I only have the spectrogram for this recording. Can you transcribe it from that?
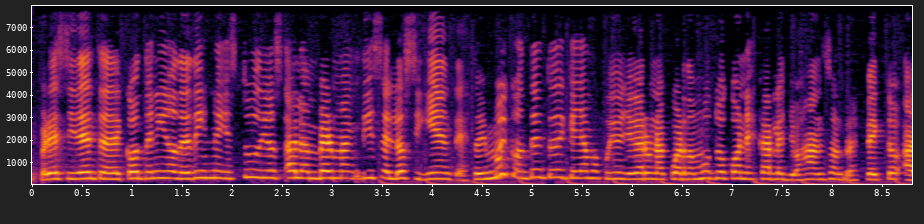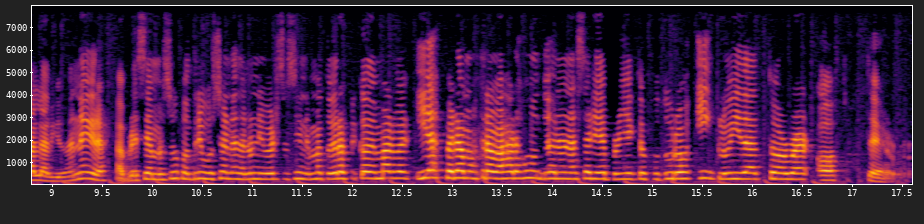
El presidente de contenido de Disney Studios, Alan Berman, dice lo siguiente, estoy muy contento de que hayamos podido llegar a un acuerdo mutuo con Scarlett Johansson respecto a la viuda negra. Apreciamos sus contribuciones del universo cinematográfico de Marvel y esperamos trabajar juntos en una serie de proyectos futuros, incluida Tower of Terror.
